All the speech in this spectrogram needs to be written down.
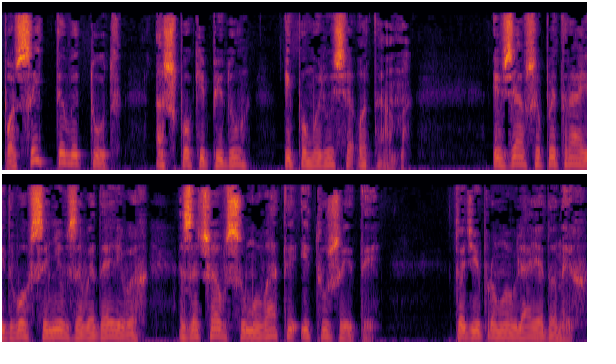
Посидьте ви тут, аж поки піду і помолюся отам. І, взявши Петра і двох синів Заведеєвих, зачав сумувати і тужити. Тоді промовляє до них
